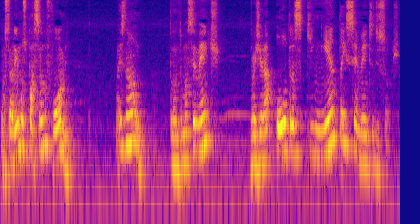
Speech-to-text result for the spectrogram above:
Nós estaríamos passando fome. Mas não. Planta uma semente, vai gerar outras 500 sementes de soja.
